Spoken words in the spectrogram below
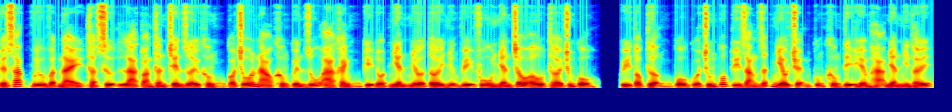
tuyệt sắc view vật này thật sự là toàn thân trên giới không có chỗ nào không quyến rũ a, khánh kỵ đột nhiên nhớ tới những vị phu nhân châu âu thời trung cổ, quý tộc tượng cổ của trung quốc tuy rằng rất nhiều chuyện cũng không tị hiểm hạ nhân nhìn thấy,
